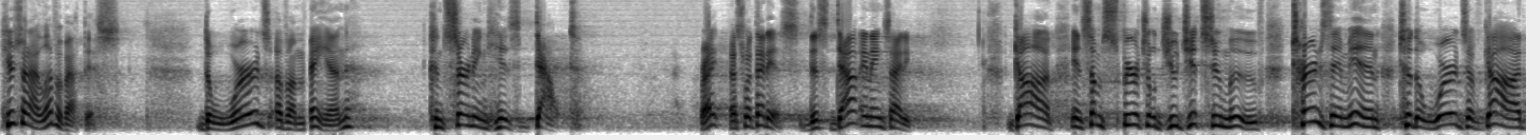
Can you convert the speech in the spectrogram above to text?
Here's what I love about this the words of a man concerning his doubt right? That's what that is. This doubt and anxiety. God, in some spiritual jujitsu move, turns them in to the words of God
